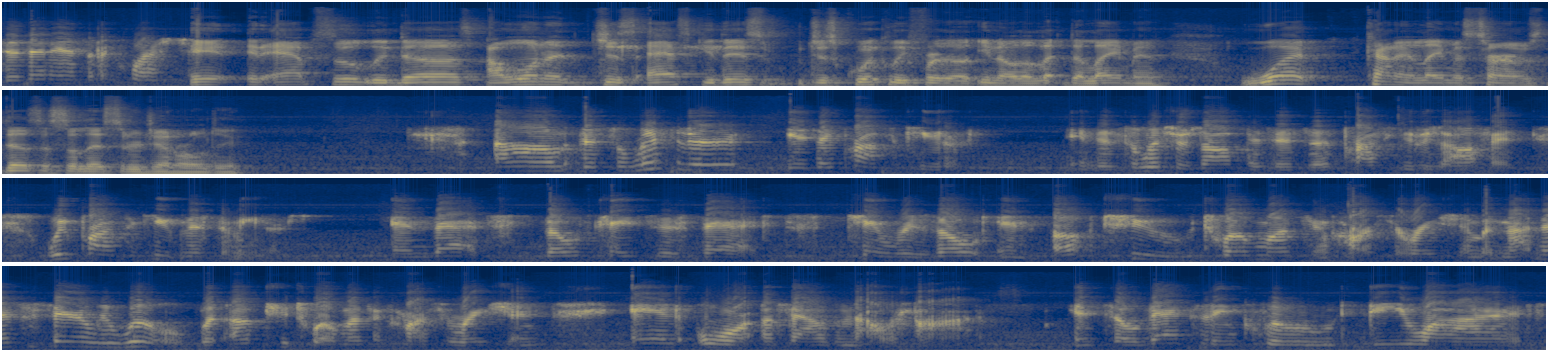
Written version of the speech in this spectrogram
Does that answer the question? It, it absolutely does. I want to just ask you this just quickly for the you know the, the layman. What kind of layman's terms does the solicitor general do? Um, the solicitor is a prosecutor. In the solicitor's office is a prosecutor's office. We prosecute misdemeanors, and that's those cases that can result in up to 12 months incarceration, but not necessarily will, but up to 12 months incarceration and or a thousand dollar fine. And so that could include DUIs,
